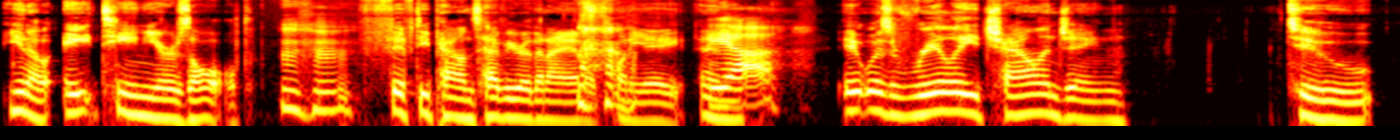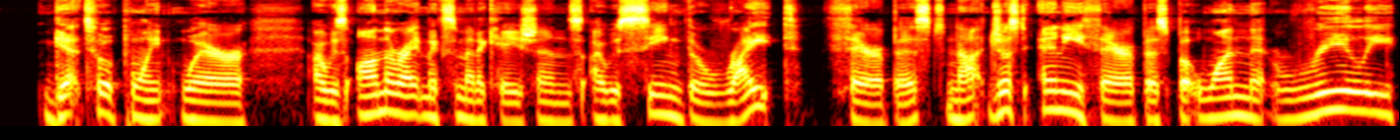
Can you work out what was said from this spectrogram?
you know, 18 years old, mm-hmm. 50 pounds heavier than I am at 28. And yeah. It was really challenging to get to a point where I was on the right mix of medications. I was seeing the right therapist, not just any therapist, but one that really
